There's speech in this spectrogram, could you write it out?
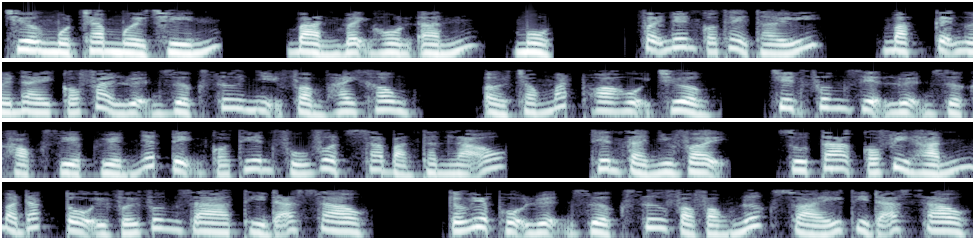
Chương 119, bản mệnh hồn ấn, 1. Vậy nên có thể thấy, mặc kệ người này có phải luyện dược sư nhị phẩm hay không, ở trong mắt Hoa hội trưởng, trên phương diện luyện dược học Diệp Huyền nhất định có thiên phú vượt xa bản thân lão. Thiên tài như vậy, dù ta có vì hắn mà đắc tội với vương gia thì đã sao, kéo hiệp hội luyện dược sư vào vòng nước xoáy thì đã sao,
